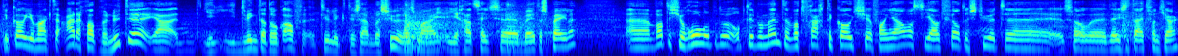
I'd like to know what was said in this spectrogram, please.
Duco, je maakte aardig wat minuten. Ja, je, je dwingt dat ook af. Natuurlijk, er zijn blessures, maar je gaat steeds beter spelen. wat is je rol op, op dit moment en wat vraagt de coach van jou als hij jou het veld instuurt zo deze tijd van het jaar?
